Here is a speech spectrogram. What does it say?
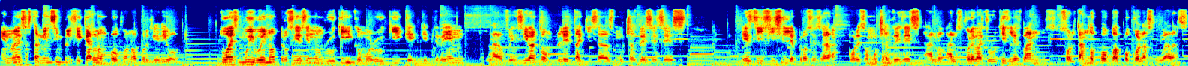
en una de esas también simplificarla un poco, ¿no? Porque digo, Tua es muy bueno, pero sigue siendo un rookie y como rookie que, que te den la ofensiva completa quizás muchas veces es es difícil de procesar, por eso muchas veces a, a los coreback rookies les van soltando poco a poco las jugadas.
